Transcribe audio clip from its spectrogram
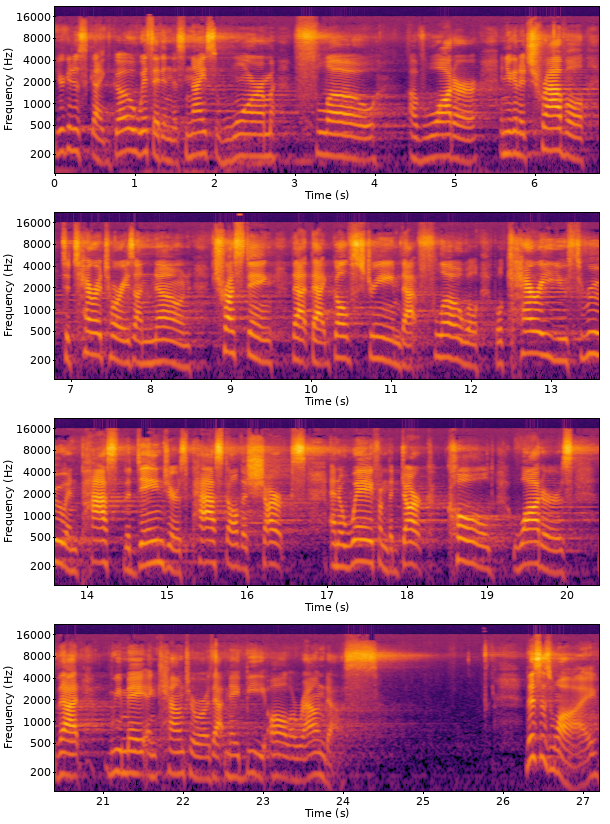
you're going to just like, go with it in this nice warm flow of water, and you're going to travel to territories unknown, trusting that that Gulf Stream, that flow, will, will carry you through and past the dangers, past all the sharks, and away from the dark, cold waters that we may encounter or that may be all around us. This is why,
